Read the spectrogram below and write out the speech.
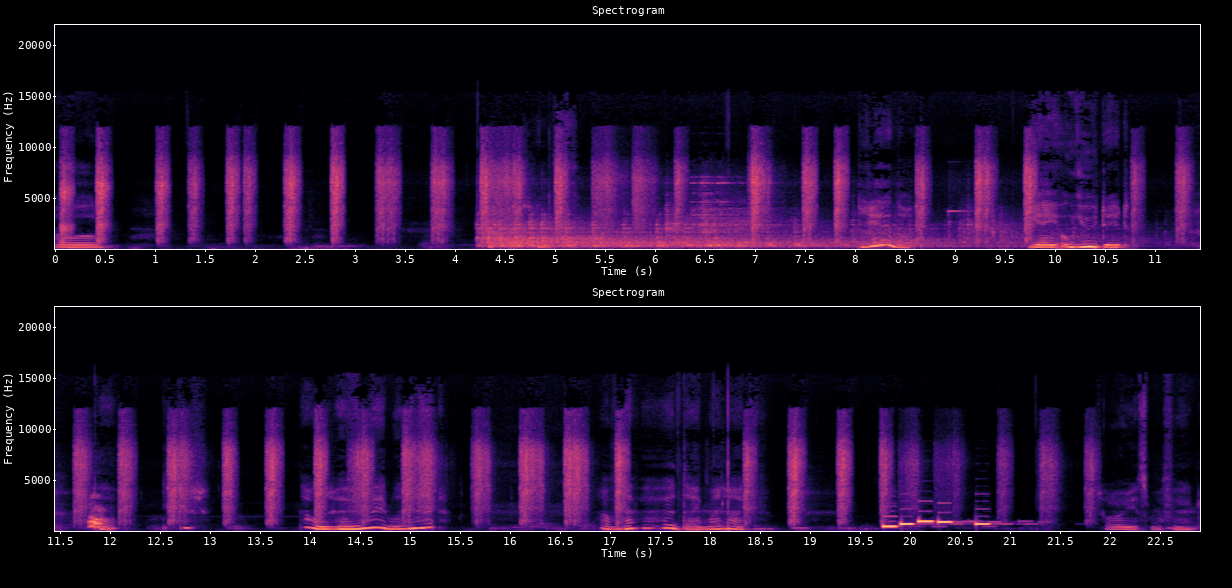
Uh, did you hear that? Yeah, oh you did. But that was very weird, wasn't it? I've never heard that in my life. Sorry, it's my phone.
